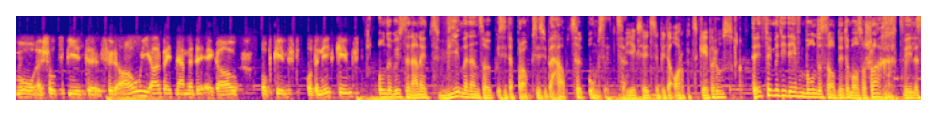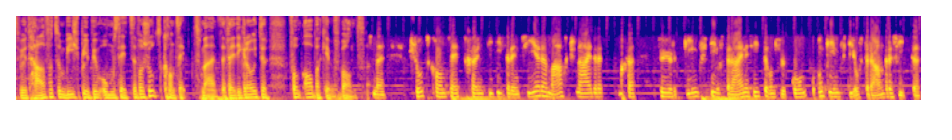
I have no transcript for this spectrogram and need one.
das einen Schutz bietet für alle Arbeitnehmenden, ob geimpft oder nicht geimpft. Und wir wissen auch nicht, wie man dann so etwas in der Praxis überhaupt soll umsetzen soll. Wie sieht es denn bei den Arbeitgebern aus? Dort finden wir die Idee vom Bundesrat nicht einmal so schlecht, weil es würde helfen, zum Beispiel beim Umsetzen von Schutzkonzepten, meint Freddy Reuter vom Arbeitgeberverband. Dass man Schutzkonzept könnte differenzieren, maßgeschneidert machen für Geimpfte auf der einen Seite und für Ungeimpfte auf der anderen Seite.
